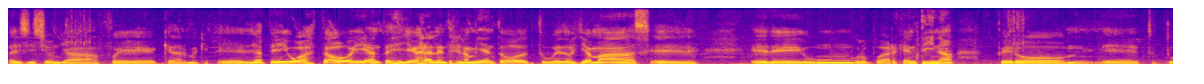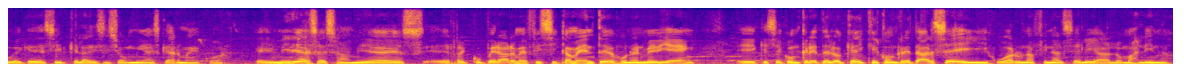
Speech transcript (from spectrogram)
la decisión ya fue quedarme aquí. Eh, ya te digo, hasta hoy, antes de llegar al entrenamiento, tuve dos llamadas eh, de un grupo de Argentina, pero tuve que decir que la decisión mía es quedarme en Ecuador. mi idea es esa, mi idea es recuperarme físicamente, ponerme bien eh, que se concrete lo que hay que concretarse y jugar una final sería lo más lindo.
